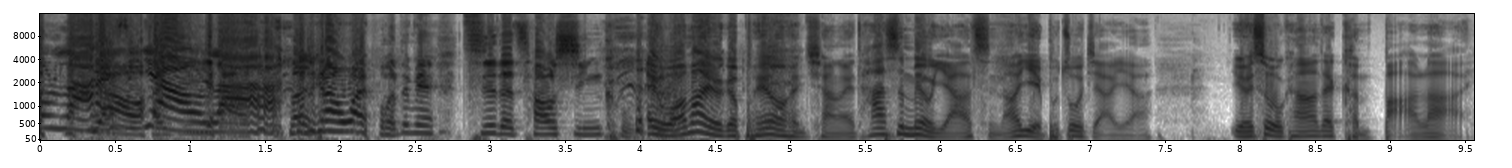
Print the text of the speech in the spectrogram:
要啦，要啦。然后就看到外婆那边吃的超辛苦。哎、我阿嬷有个朋友很强哎、她是没有牙齿，然后也不做假牙。有一次我看他在啃拔蜡、欸，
